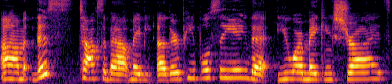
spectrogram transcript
um, this talks about maybe other people seeing that you are making strides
